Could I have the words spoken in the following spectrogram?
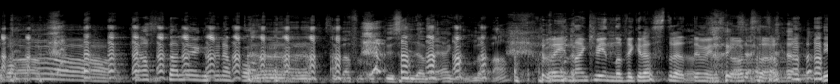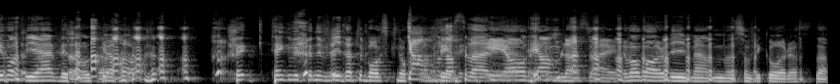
Ah, kasta lögnerna på Så varför gick du sida vägen? Va? Det var innan kvinnor fick rösträtt, det minns jag också. Det var för jävligt Oskar. Tänk- om vi kunde vrida tillbaks klockan Gamla till... Sverige. Ja, gamla Sverige. Det var bara vi män som fick gå och rösta. I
